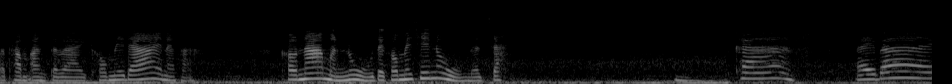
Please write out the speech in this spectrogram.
เราทำอันตรายเขาไม่ได้นะคะ เขาหน้าเหมือนหนูแต่เขาไม่ใช่หนูนะจ๊ะอืมค่ะบายบาย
